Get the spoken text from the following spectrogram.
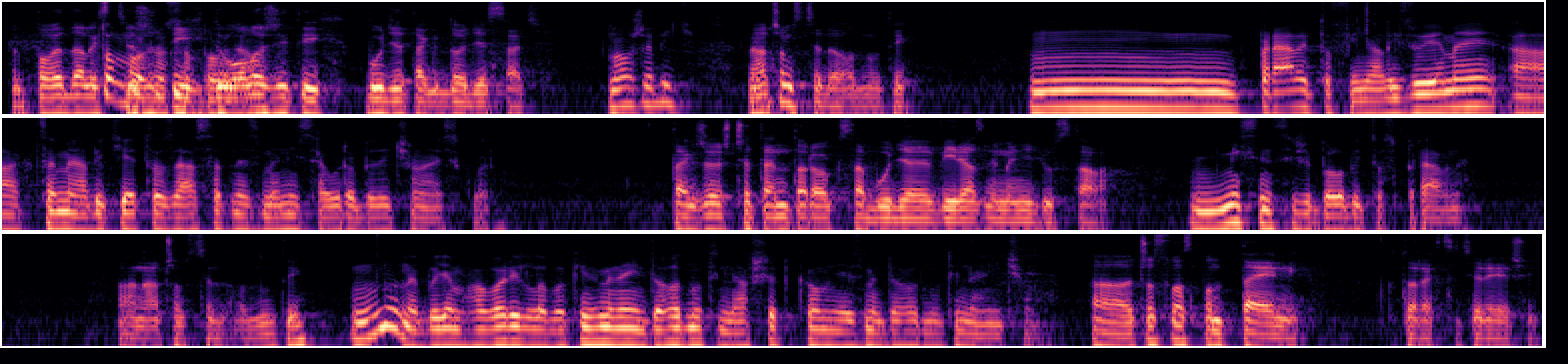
Povedali To ste, že tých dôležitých bude tak do 10. Môže byť. Na čom ste dohodnutí? Mm, práve to finalizujeme a chceme, aby tieto zásadné zmeny sa urobili čo najskôr. Takže ešte tento rok sa bude výrazne meniť ústava. Myslím si, že bolo by to správne. A na čom ste dohodnutí? No, nebudem hovoriť, lebo kým sme není dohodnutí na všetkom, nie sme dohodnutí na ničom. Čo sú aspoň témy, ktoré chcete riešiť?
